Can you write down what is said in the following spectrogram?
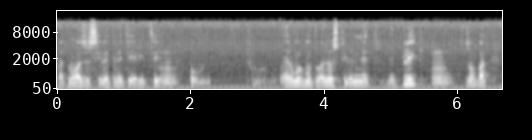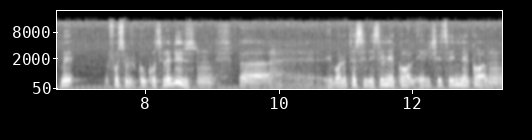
bato mo bazosile mpe neti héritier. Po- ere mo moto bazostile neti déplique comprends mais il faut qu'on se le dise. Mm, euh, ebwalo te c'est une école. Héritier c'est une école. Mm,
